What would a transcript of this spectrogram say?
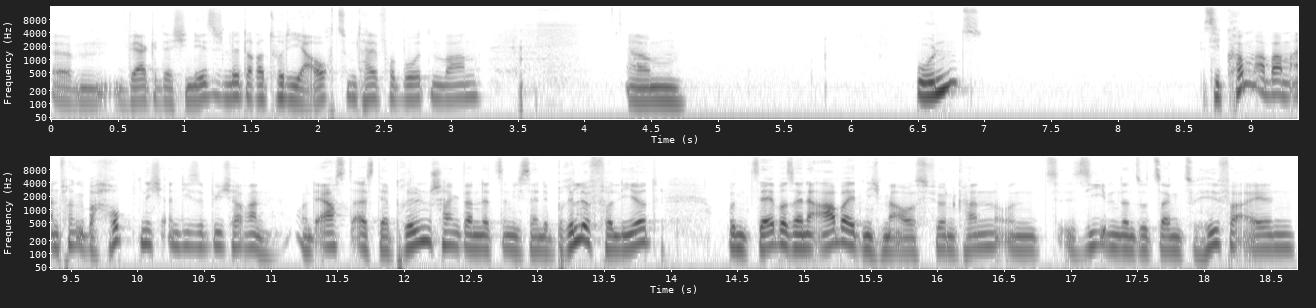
ähm, Werke der chinesischen Literatur, die ja auch zum Teil verboten waren. Ähm, Und sie kommen aber am Anfang überhaupt nicht an diese Bücher ran. Und erst als der Brillenschrank dann letztendlich seine Brille verliert und selber seine Arbeit nicht mehr ausführen kann und sie ihm dann sozusagen zu Hilfe eilen,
